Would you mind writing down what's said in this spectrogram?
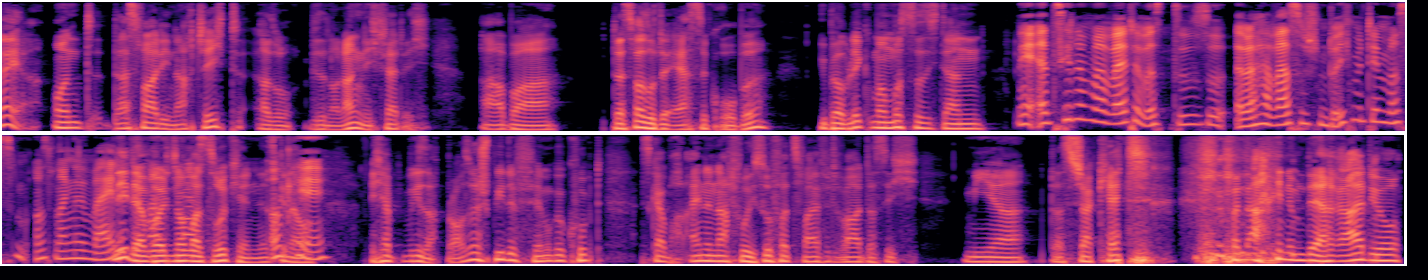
Naja, und das war die Nachtschicht. Also, wir sind noch lange nicht fertig. Aber das war so der erste grobe Überblick. Und man musste sich dann, Nee, erzähl doch mal weiter, was du so, aber warst du schon durch mit dem, was du aus Langeweile nee, da wollte ich nochmal zurück hin. Jetzt genau. Okay. Ich habe, wie gesagt, Browserspiele, Filme geguckt. Es gab auch eine Nacht, wo ich so verzweifelt war, dass ich mir das Jackett von einem der Radio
